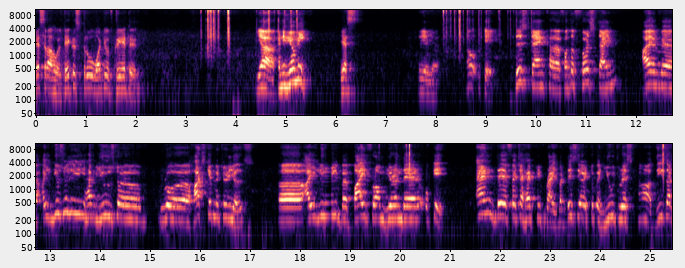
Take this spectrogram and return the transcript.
Yes, Rahul, take us through what you've created. Yeah, can you hear me? Yes. Yeah, yeah. Oh, okay. This tank, uh, for the first time, I have. Uh, I usually have used uh, uh, hardscape materials. Uh, I usually buy from here and there. Okay, and they fetch a hefty price. But this year, it took a huge risk. Ah, these are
